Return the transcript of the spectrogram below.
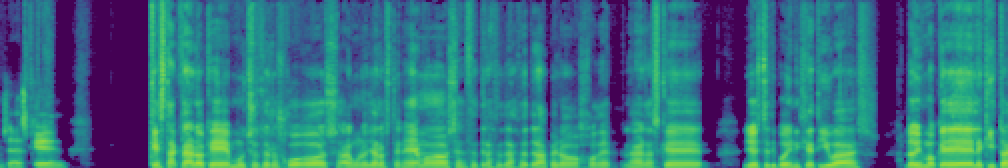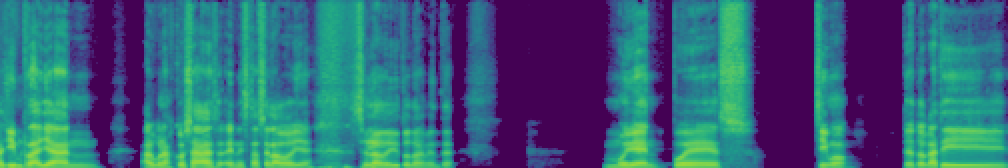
O sea, es que. Que está claro que muchos de los juegos, algunos ya los tenemos, etcétera, etcétera, etcétera. Pero joder, la verdad es que yo este tipo de iniciativas, lo mismo que le quito a Jim Ryan algunas cosas, en esta se la doy, ¿eh? se la doy totalmente. Muy bien, pues Chimo, te toca a ti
